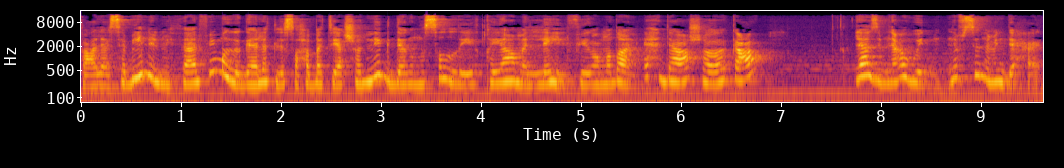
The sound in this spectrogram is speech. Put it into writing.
فعلى سبيل المثال في مرة قالت لي صاحبتي عشان نقدر نصلي قيام الليل في رمضان إحدى عشر ركعة لازم نعود نفسنا من دحين.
